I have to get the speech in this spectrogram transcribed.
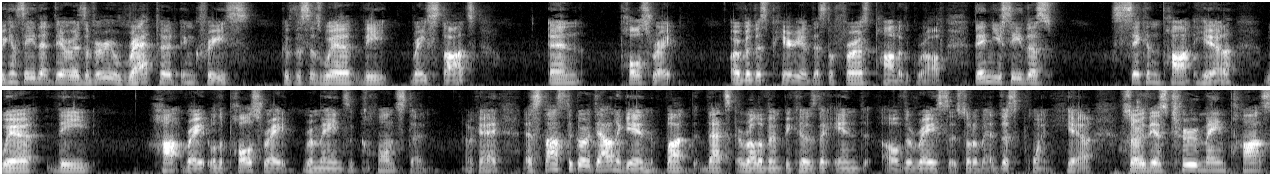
we can see that there is a very rapid increase, because this is where the race starts, in pulse rate over this period. That's the first part of the graph. Then you see this second part here, where the heart rate or the pulse rate remains constant okay? It starts to go down again but that's irrelevant because the end of the race is sort of at this point here. So there's two main parts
